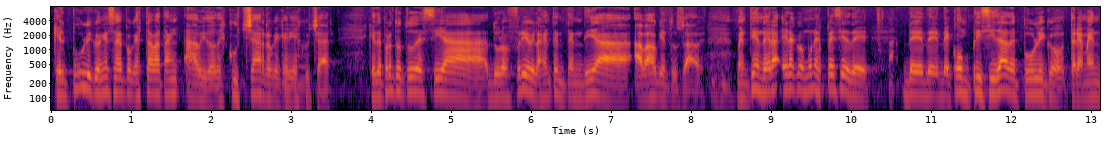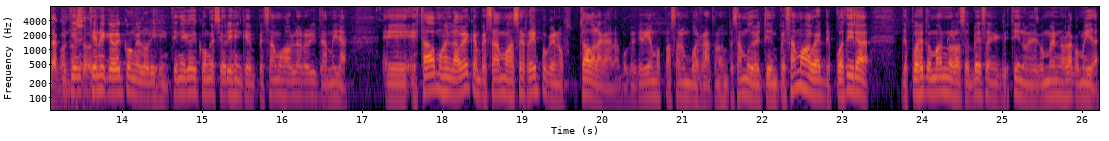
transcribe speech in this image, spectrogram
que el público en esa época estaba tan ávido de escuchar lo que quería escuchar, que de pronto tú decías duro frío y la gente entendía abajo quien tú sabes. ¿Me entiendes? Era, era como una especie de, de- de- de complicidad del público tremenda con tiene, nosotros. tiene que ver con el origen, tiene que ver con ese origen que empezamos a hablar ahorita. Mira, eh, estábamos en la beca, empezamos a hacer reír porque nos daba la gana, porque queríamos pasar un buen rato, nos empezamos a divertir. Empezamos a ver, después de ir a, después de tomarnos la cerveza en el Cristino y de comernos la comida,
